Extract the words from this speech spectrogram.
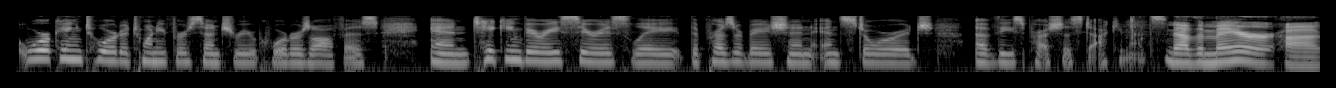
working toward a 21st century recorder's office and taking very seriously the preservation and storage of these precious documents. Now the mayor uh,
